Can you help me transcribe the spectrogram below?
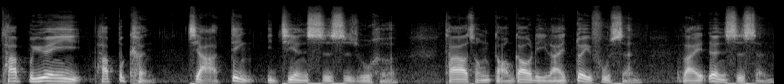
他不愿意，他不肯假定一件事是如何，他要从祷告里来对付神，来认识神。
